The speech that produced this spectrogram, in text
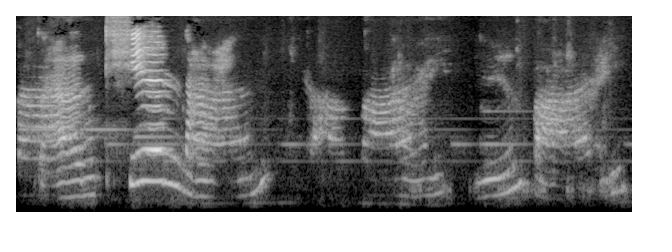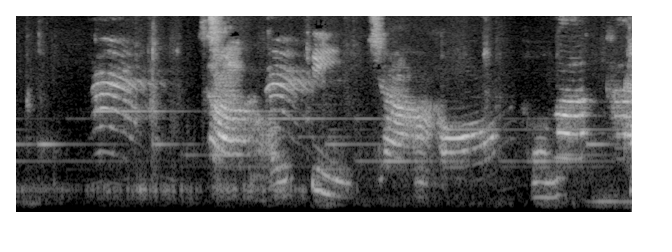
蓝天蓝，白云白，草地上红开。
